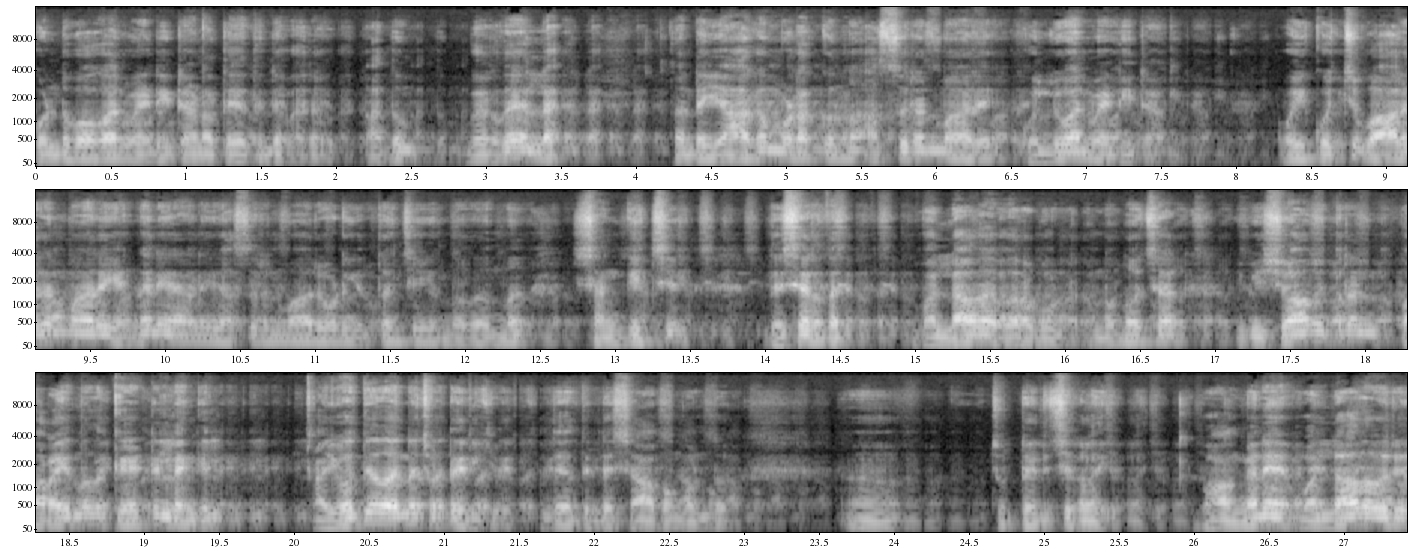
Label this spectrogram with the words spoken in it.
കൊണ്ടുപോകാൻ വേണ്ടിയിട്ടാണ് അദ്ദേഹത്തിന്റെ വരവ്. അതും വെറുതെ അല്ല തന്റെ യാഗം മുടക്കുന്ന അസുരന്മാരെ കൊല്ലുവാൻ വേണ്ടിയിട്ടാണ്. അപ്പോൾ ഈ കൊച്ചു ബാലകന്മാരെ എങ്ങനെയാണ് ഈ അസുരന്മാരോട് യുദ്ധം ചെയ്യുന്നതെന്ന് ശങ്കിച്ച് ദശരഥൻ വല്ലാതെ വിറവുണ്ട്. എന്തെന്ന് വെച്ചാൽ ഈ വിശ്വാമിത്രൻ പറയുന്നത് കേട്ടില്ലെങ്കിൽ അയോധ്യ തന്നെ ചുട്ടരിക്കും. അദ്ദേഹത്തിന്റെ ശാപം കൊണ്ട് ചുട്ടരിച്ച് കളയും. അപ്പോൾ അങ്ങനെ വല്ലാതെ ഒരു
